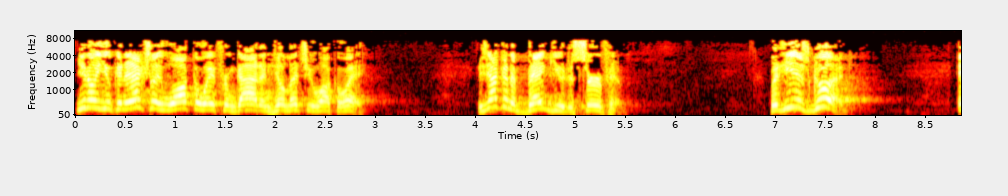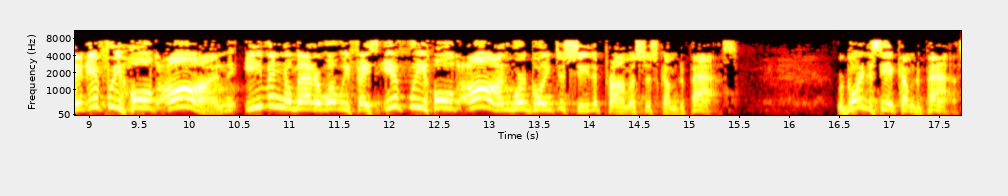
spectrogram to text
You know, you can actually walk away from God and He'll let you walk away. He's not going to beg you to serve Him. But He is good. And if we hold on, even no matter what we face, if we hold on, we're going to see the promises come to pass. We're going to see it come to pass.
